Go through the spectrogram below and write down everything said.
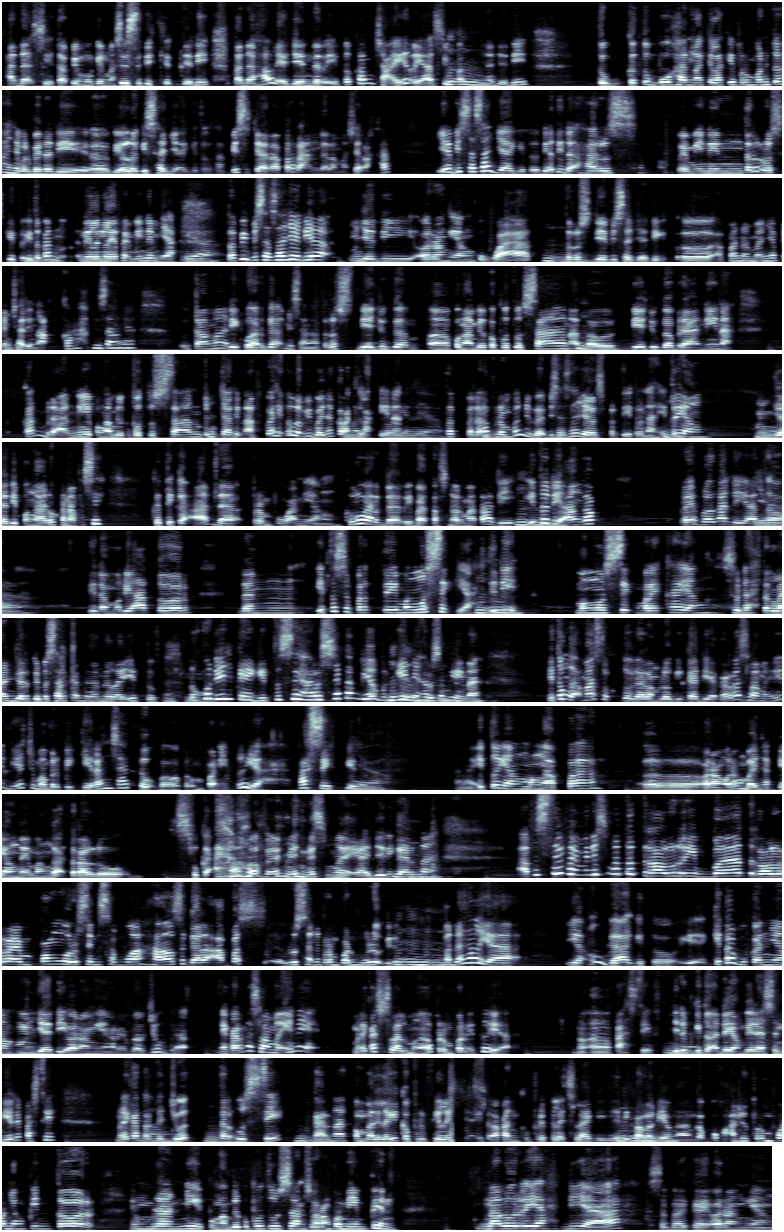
ada sih tapi mungkin masih sedikit jadi padahal ya gender itu kan cair ya sifatnya jadi tu- ketubuhan laki-laki perempuan itu hanya berbeda di eh, biologis saja gitu. Tapi secara peran dalam masyarakat ya bisa saja gitu. Dia tidak harus feminin terus gitu. Itu kan nilai-nilai feminim ya. Iya. tapi bisa saja dia menjadi orang yang kuat Mm-mm. terus dia bisa jadi eh, apa namanya pencari nafkah misalnya utama di keluarga misalnya. Terus dia juga eh, pengambil keputusan atau dia juga berani. Nah kan berani pengambil keputusan pencari nafkah itu lebih banyak ke laki-laki nah ya. padahal perempuan juga bisa saja seperti itu nah itu yang menjadi pengaruh kenapa sih ketika ada perempuan yang keluar dari batas norma tadi Mm-mm. itu dianggap rebel tadi atau Iya. tidak mau diatur dan itu seperti mengusik ya. Mm-mm. Jadi mengusik mereka yang sudah terlanjur dibesarkan dengan nilai itu. Oke. Loh kok dia kayak gitu sih? Harusnya kan dia begini, Mm-mm, harusnya begini. Nah, itu nggak masuk tuh dalam logika dia karena selama ini dia cuma berpikiran satu bahwa perempuan itu ya pasif gitu. Iya. Nah, itu yang mengapa eh, orang-orang banyak yang memang nggak terlalu suka sama feminisme ya. Jadi karena apa sih feminisme tuh terlalu ribet, terlalu rempong ngurusin semua hal, segala apa urusannya perempuan mulu gitu. Mm-mm. Padahal ya ya enggak gitu. Ya, Kita bukannya menjadi orang yang rebel juga. Ya karena selama ini mereka selalu menganggap perempuan itu ya eh, pasif. Jadi Iya. begitu ada yang beda sendiri pasti mereka terkejut, Mm. terusik karena kembali lagi ke privilege ya. Itu akan ke privilege lagi. Jadi kalau dia menganggap oh ada perempuan yang pintar, yang berani, pengambil keputusan, seorang pemimpin. Naluriah dia sebagai orang yang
